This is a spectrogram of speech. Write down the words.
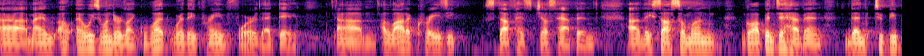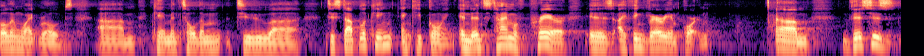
Um, I, I, always wonder, like, what were they praying for that day? Um, a lot of crazy stuff has just happened. Uh, they saw someone go up into heaven. Then two people in white robes um, came and told them to. Uh, to stop looking and keep going. And this time of prayer is, I think, very important. Um, this is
